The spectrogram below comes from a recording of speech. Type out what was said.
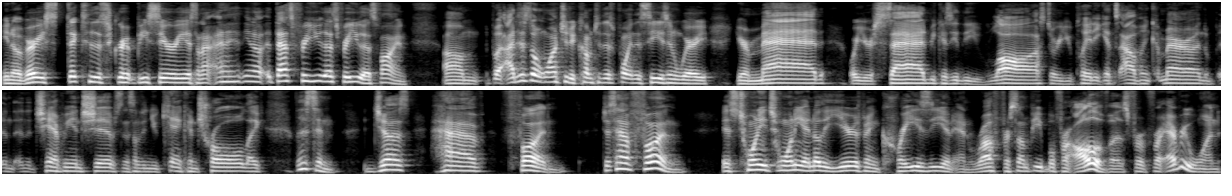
you know, very stick to the script, be serious. And I, I you know, that's for you, that's for you. That's fine. Um, but I just don't want you to come to this point in the season where you're mad or you're sad because either you lost or you played against Alvin Kamara in the, in, in the championships and something you can't control. Like, listen, just have fun. Just have fun. It's 2020. I know the year has been crazy and, and rough for some people, for all of us, for, for everyone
